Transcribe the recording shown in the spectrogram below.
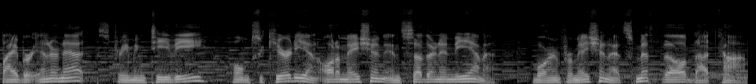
Fiber internet, streaming TV, home security, and automation in southern Indiana. More information at smithville.com.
